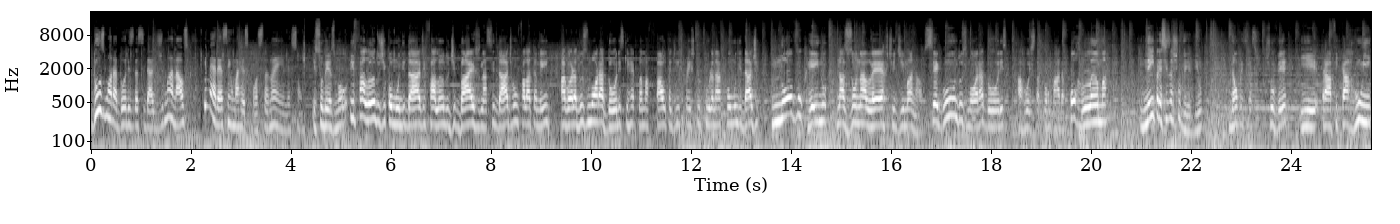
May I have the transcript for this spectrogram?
dos moradores da cidade de Manaus que merecem uma resposta, não é, Emerson? Isso mesmo. E falando de comunidade, falando de bairros na cidade, vamos falar também agora dos moradores que reclamam falta de infraestrutura na comunidade Novo Reino, na zona leste de Manaus. Segundo os moradores, a rua está tomada por lama nem precisa chover, viu? Não precisa chover e para ficar ruim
